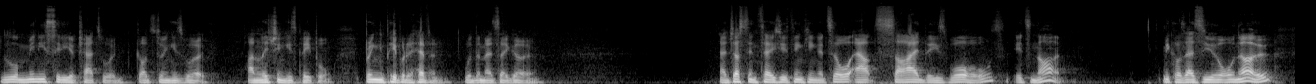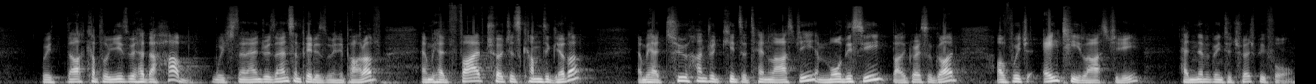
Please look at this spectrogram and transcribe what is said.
a little mini city of Chatswood. God's doing his work, unleashing his people, bringing people to heaven with them as they go. Now, just in case you're thinking it's all outside these walls, it's not. Because as you all know, with the last couple of years we had the hub, which St Andrews and St Peter's have been a part of, and we had five churches come together, and we had 200 kids attend last year, and more this year, by the grace of God, of which 80 last year had never been to church before.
